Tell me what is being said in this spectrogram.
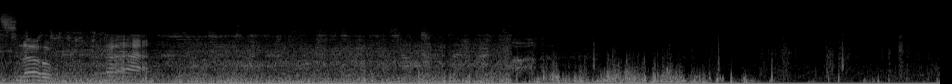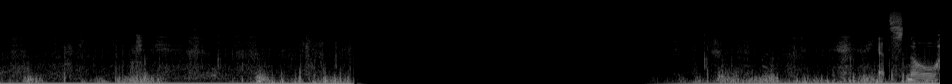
It's snow. Got snow.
